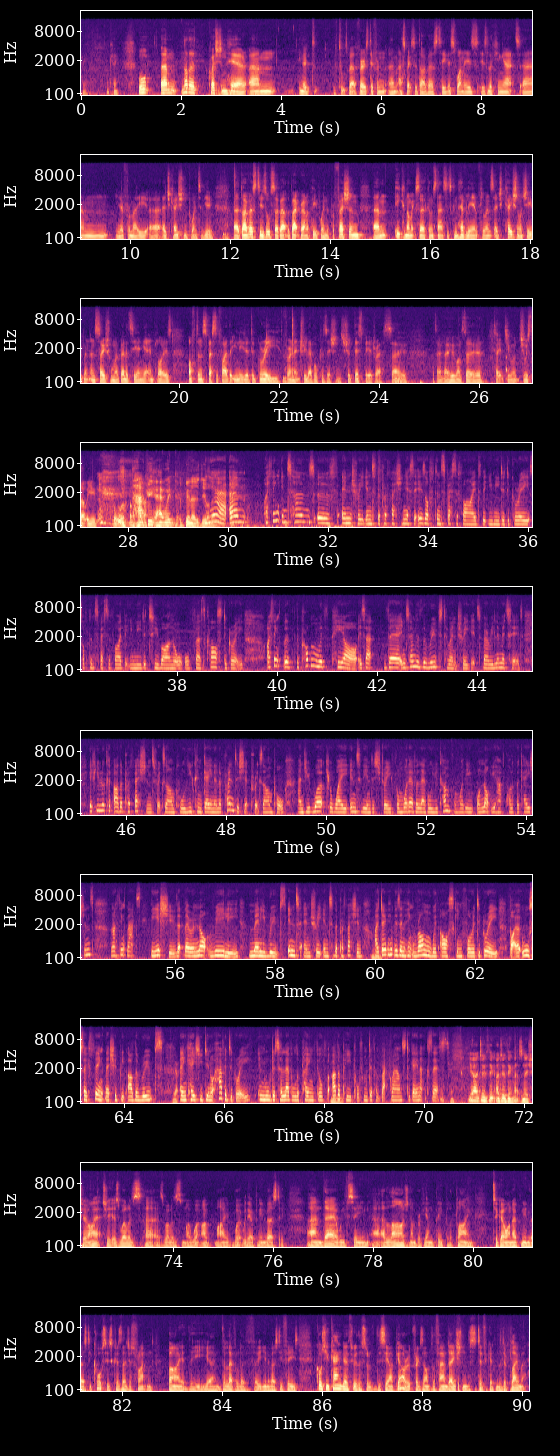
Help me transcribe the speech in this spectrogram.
Okay. Well, um, another question here. Um, you know, we've talked about various different um, aspects of diversity. This one is is looking at um, you know from a uh, education point of view. Yeah. Uh, diversity is also about the background of people in the profession. Um, economic circumstances can heavily influence educational achievement and social mobility, and yet employers often specify that you need a degree for an entry level position. Should this be addressed? So. Mm. I don't know who wants to take. Do you want? Should we start with you, Paul? Happy, how, we, do you want Yeah, um, I think in terms of entry into the profession, yes, it is often specified that you need a degree. It's often specified that you need a 2-1 or, or first class degree. I think the, the problem with PR is that there, in terms of the routes to entry, it's very limited. If you look at other professions, for example, you can gain an apprenticeship, for example, and you work your way into the industry from whatever level you come from, whether you, or not you have qualifications. And I think that's the issue, that there are not really many routes into entry into the profession. I don't think there's anything wrong with asking for a degree, but I also think there should be other routes Yep. in case you do not have a degree in order to level the playing field for other Mm. people from different backgrounds to gain access. Okay. Yeah, I do think I do think that's an issue. I actually, as well as uh, as well as my work, I, I work with the Open University, and there we've seen a, large number of young people applying to go on Open University courses because they're just frightened by the um, the level of uh, university fees. Of course, you can go through the sort of the CIPR route, for example, the foundation, the certificate, and the diploma.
